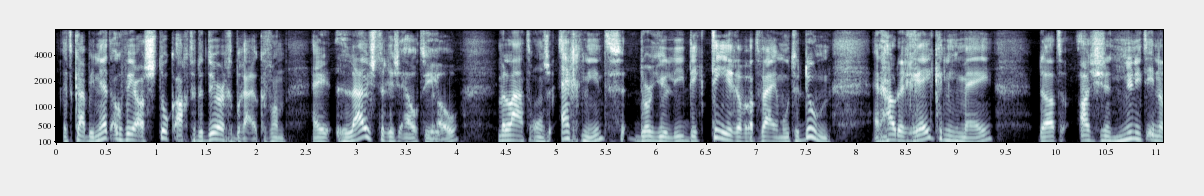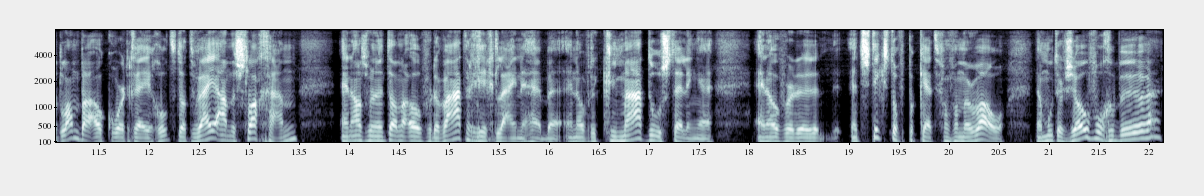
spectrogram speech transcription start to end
het kabinet ook weer als stok achter de deur gebruiken. Van, hey, luister eens LTO, we laten ons echt niet door jullie dicteren wat wij moeten doen. En hou er rekening mee dat als je het nu niet in het landbouwakkoord regelt, dat wij aan de slag gaan. En als we het dan over de waterrichtlijnen hebben en over de klimaatdoelstellingen en over de, het stikstofpakket van Van der Wal, dan moet er zoveel gebeuren.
